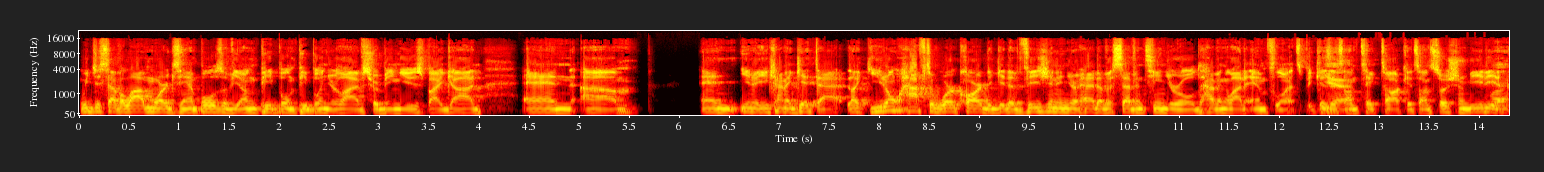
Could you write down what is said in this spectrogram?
We just have a lot more examples of young people and people in your lives who are being used by God. And, um, and you know, you kind of get that. Like you don't have to work hard to get a vision in your head of a 17 year old having a lot of influence because yeah. it's on TikTok, it's on social media.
